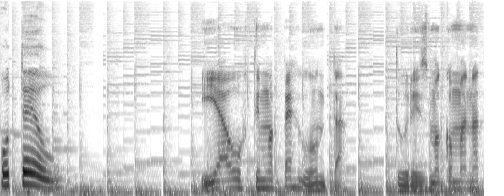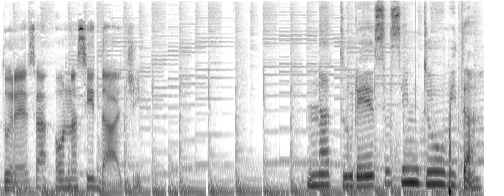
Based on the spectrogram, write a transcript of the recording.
Hotel. E a última pergunta: turismo com a natureza ou na cidade? Natureza, sem dúvida.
